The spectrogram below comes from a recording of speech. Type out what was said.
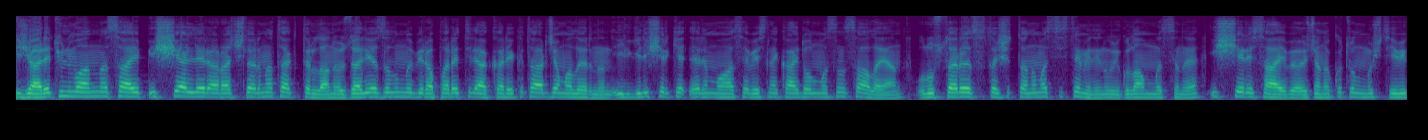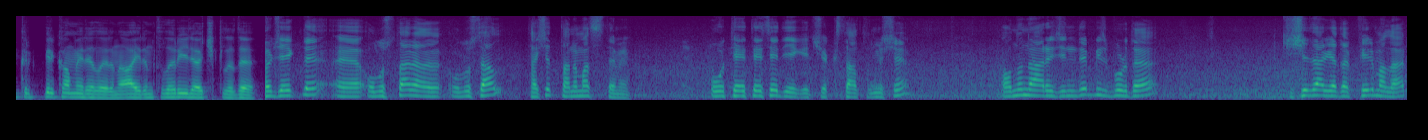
Ticaret ünvanına sahip iş yerleri araçlarına taktırılan özel yazılımlı bir aparat ile akaryakıt harcamalarının ilgili şirketlerin muhasebesine kaydolmasını sağlayan Uluslararası Taşıt Tanıma Sistemi'nin uygulanmasını iş yeri sahibi Özcan Okutulmuş TV41 kameralarına ayrıntılarıyla açıkladı. Öncelikle e, uluslararası ulusal taşıt tanıma sistemi. UTTS diye geçiyor kısaltılmışı. Onun haricinde biz burada kişiler ya da firmalar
